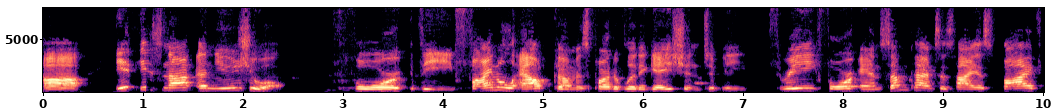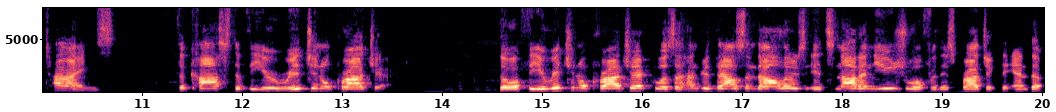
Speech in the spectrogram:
uh, it is not unusual for the final outcome as part of litigation to be three, four, and sometimes as high as five times the cost of the original project. So if the original project was $100,000, it's not unusual for this project to end up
